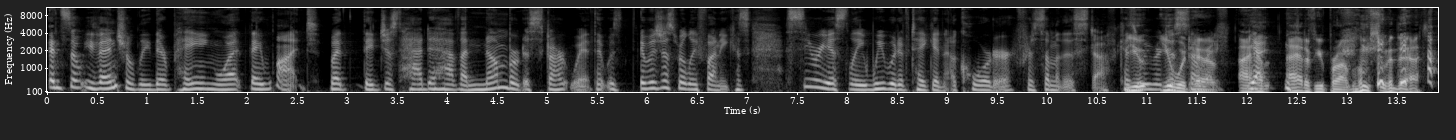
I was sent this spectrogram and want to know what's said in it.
And so eventually they're paying what they want, but they just had to have a number to start with. It was it was just really funny because seriously, we would have taken a quarter for some of this stuff because we were just you would so have. ready. I yeah. had I had a few problems with that.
